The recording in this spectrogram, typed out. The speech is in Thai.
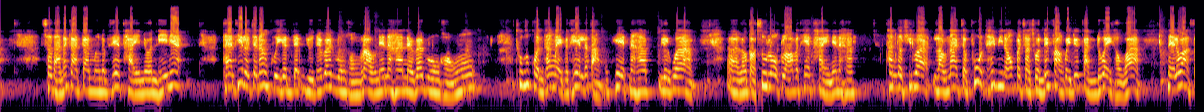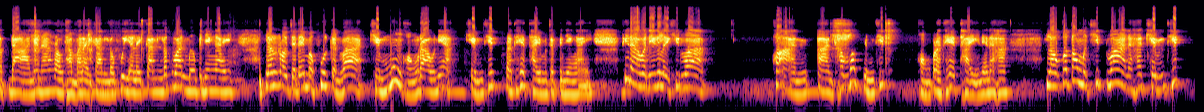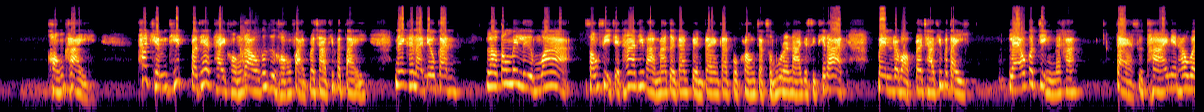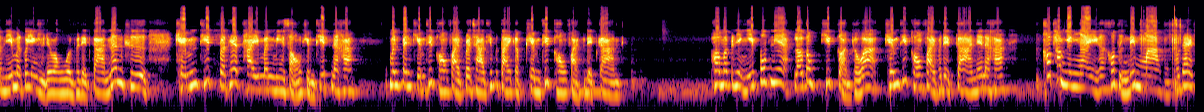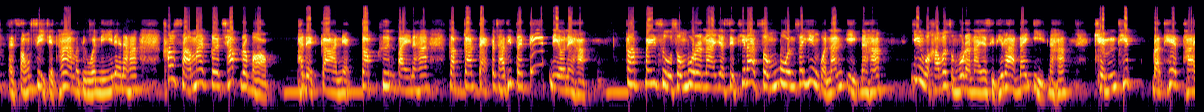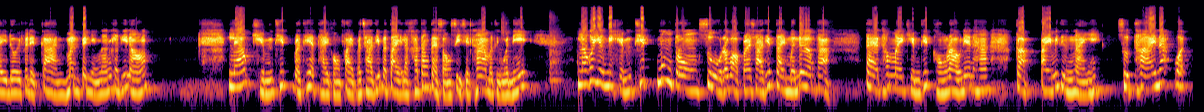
สถานการณ์การเมืองในประเทศไทยในวันนี้เนี่ยแทนที่เราจะนั่งคุยกันอยู่ในแวดวงของเราเนี่ยนะคะในแวดวงของทุกๆคนทั้งในประเทศและต่างประเทศนะคะเรียกว่าเราต่อสู้โลกล้อประเทศไทยเนี่ยนะคะท่านก็คิดว่าเราน่าจะพูดให้พี่น้องประชาชนได้ฟังไปด้วยกันด้วยค่ะว่า ในระหว่างสัปดาห์เนี่ยนะเราทำอะไรกัน เราคุยอะไรกันแล้วว่านเมืองเป็นยังไง แล้วเราจะได้มาพูดกันว่าเข็มมุ่งของเราเนี่ย เข็มทิศประเทศไทยมันจะเป็นยังไง พี่ดาวันนี้ก็เลยคิดว่าพออ่านอ่านคำว่าเข็มทิศของประเทศไทยเนี่ยนะคะ เราก็ต้องมาคิดว่านะคะ เข็มทิศของใคร ถ้าเข็มทิศประเทศไทยของเราก็คือของฝ่ายประชาธิปไตย ในขณะเดียวกัน เราต้องไม่ลืมว่า2475ที่ผ่านมาเกิดการเปลี่ยนแปลงการปกครองจากสมบูรณาญาสิทธิราช เป็นระบอบประชาธิปไตยแล้วก็จริงนะคะ แต่สุดท้ายเนี่ยถ้าวันนี้มันก็ยังอยู่ในวังวนเผด็จการ นั่นคือ เข็มทิศประเทศไทยมันมีสองเข็มทิศนะคะ มันเป็นเข็มทิศของฝ่ายประชาธิปไตยกับเข็มทิศของฝ่ายเผด็จการพอมาเป็นอย่างนี้ปุ๊บเนี่ยเราต้องคิดก่อนค่ะว่าเข็มทิศของฝ่ายเผด็จการเนี่ยนะคะเขาทำยังไงคะเขาถึงได้มาของเขาได้แต่สองสี่เจ็ดห้ามาถึงวันนี้เนี่ยนะคะเขาสามารถกระชับระบอบเผด็จการเนี่ยกลับคืนไปนะคะกับการแตะประชาธิปไตยตีดเดียวเนี่ยค่ะ กลับไปสู่สมบูรณาญาสิทธิราชสมบูรณ์ซะยิ่งกว่านั้นอีกนะคะยิ่งกว่าคำว่าสมบูรณาญาสิทธิราชได้อีกนะคะเข็มทิศประเทศไทยโดยเผด็จการมันเป็นอย่างนั้นค่ะพี่น้อง แล้วเข็มทิศประเทศไทยของฝ่ายประชาธิปไตยล่ะคะตั้งแต่สองสี่เจ็ดห้ามาถึงวันนี้ เราก็ยังมีเข็มทิศมุ่งตรงสู่ระบอบประชาธิปไตยเหมือนเดิมค่ะ แต่ทำไมเข็มทิศของเราเนี่ยนะคะกลับไปไม่ถึงไหน สุดท้ายนะ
